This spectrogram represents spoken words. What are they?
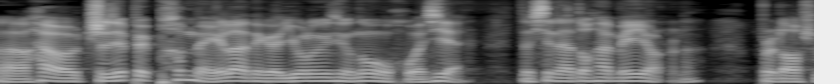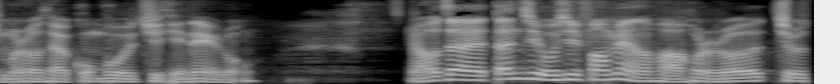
呃，还有直接被喷没了那个幽灵行动火线，那现在都还没影呢，不知道什么时候才公布具体内容。然后在单机游戏方面的话，或者说就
